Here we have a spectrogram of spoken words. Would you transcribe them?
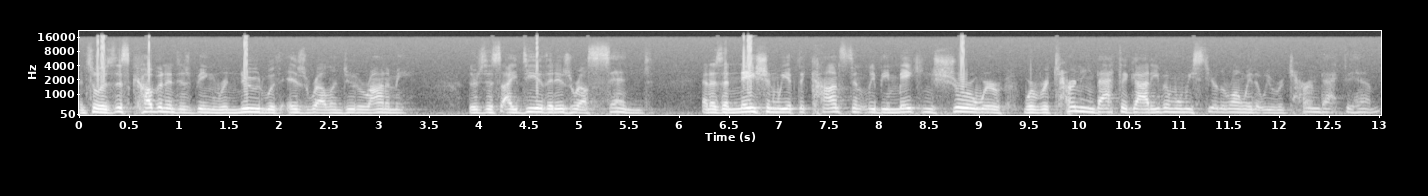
And so, as this covenant is being renewed with Israel in Deuteronomy, there's this idea that Israel sinned. And as a nation, we have to constantly be making sure we're, we're returning back to God, even when we steer the wrong way, that we return back to Him.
